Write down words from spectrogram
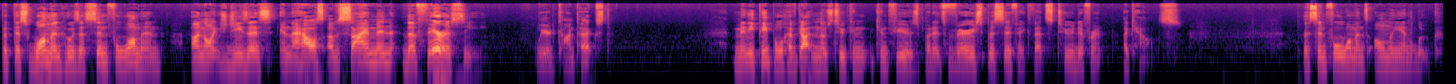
But this woman, who is a sinful woman, anoints Jesus in the house of Simon the Pharisee. Weird context. Many people have gotten those two con- confused, but it's very specific. That's two different accounts. The sinful woman's only in Luke.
